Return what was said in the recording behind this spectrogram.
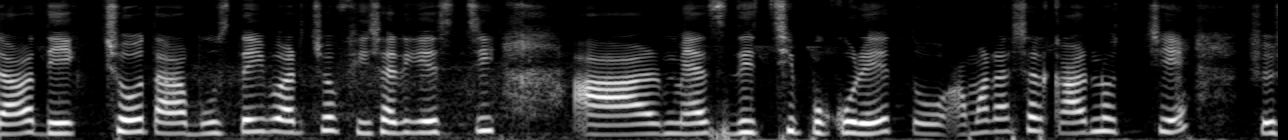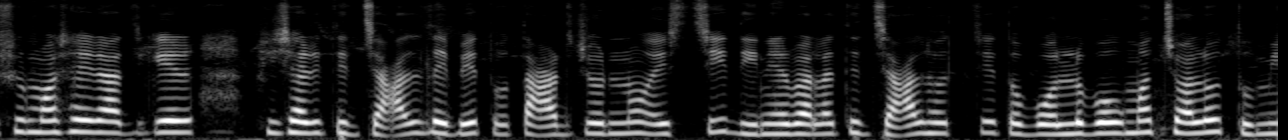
যারা দেখছ, তারা বুঝতেই পারছ ফিশারি এসেছি আর ম্যাচ দিচ্ছি পুকুরে। তো আমার আসার কারণ হচ্ছে শ্বশুরমশাইয়ের আজকের ফিশারিতে জাল দেবে। তো তার জন্য এসেছি। দিনের বেলাতে জাল হচ্ছে। তো বলল, বৌমা, চলো, তুমি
